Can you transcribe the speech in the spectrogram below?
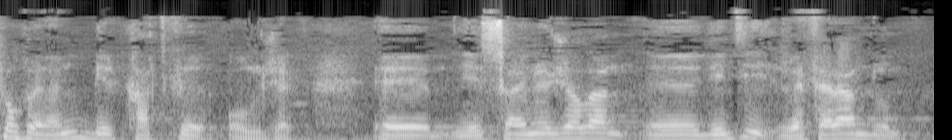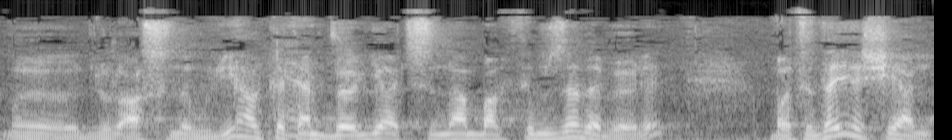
çok önemli bir katkı olacak. E, e, Sayın Öcalan e, dedi referandumdur aslında bu diye. Hakikaten bölge açısından baktığımızda da böyle. Batıda yaşayan e,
